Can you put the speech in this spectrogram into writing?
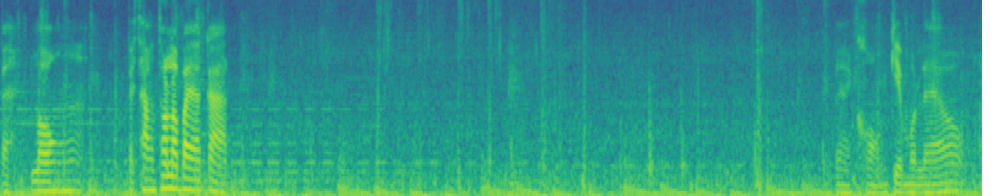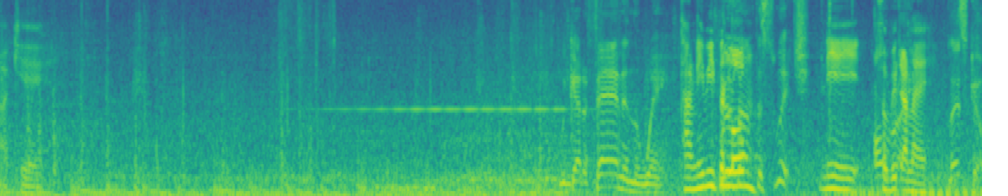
ไป ลองไปทางท่อระบายอากาศ แต่ของเก็บหมดแล้ว โอเค got a fan in the way. ทางนี้มีพัด What ลม about the switch? นี่สวิตช์อะไร Let's go.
